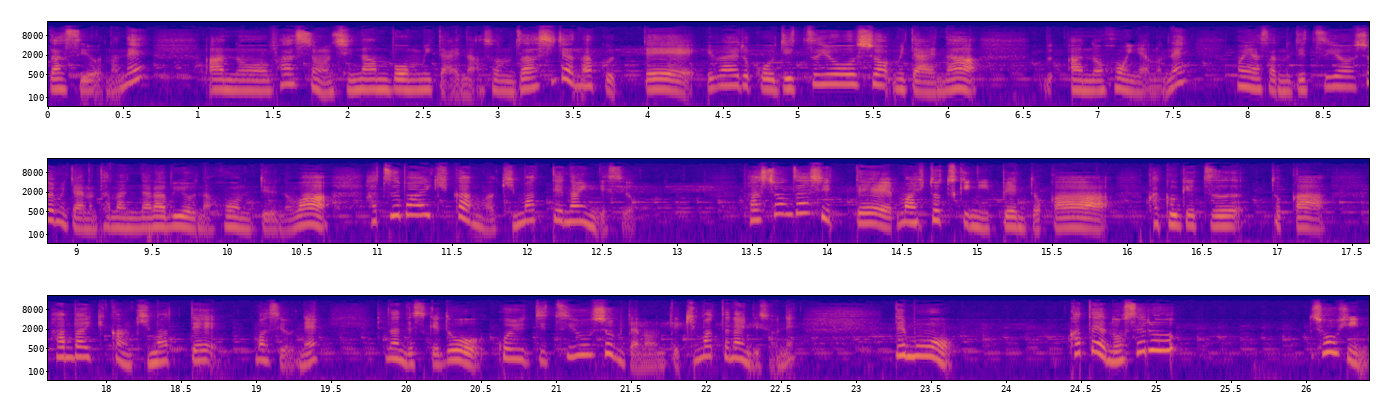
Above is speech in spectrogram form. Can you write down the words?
出すようなねあのファッション指南本みたいなその雑誌じゃなくっていわゆるこう実用書みたいなあの本屋のね本屋さんの実用書みたいな棚に並ぶような本っていうのは発売期間が決まってないんですよ。ファッション雑誌って、まあ、一月に一遍とか隔月とか販売期間決まってますよね。なんですけどこういう実用書みたいなのって決まってないんですよね。でもかや載せる商品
